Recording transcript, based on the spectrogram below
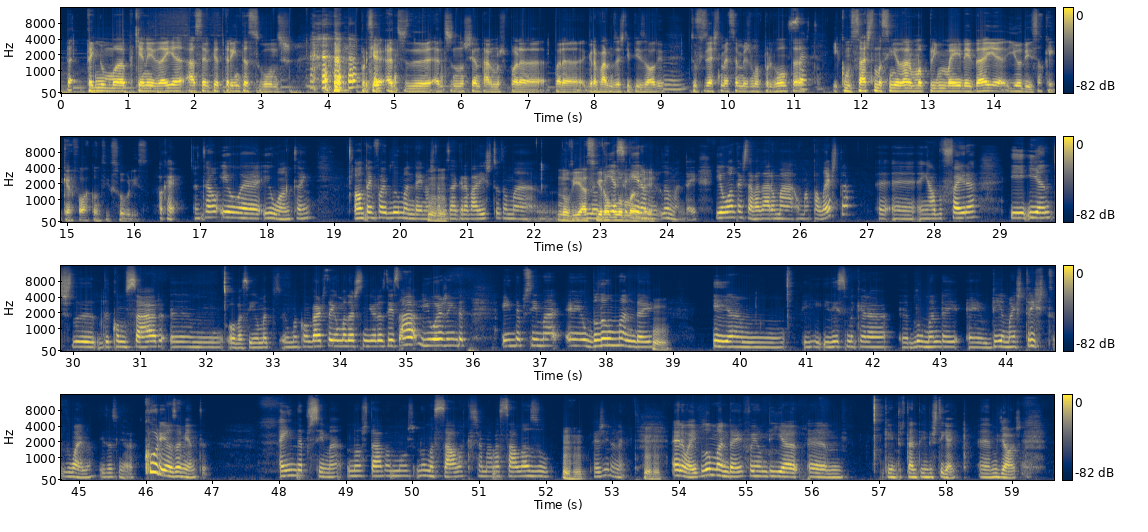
Te- Tenho uma pequena ideia há cerca de 30 segundos. Porque antes de, antes de nos sentarmos para, para gravarmos este episódio, tu fizeste-me essa mesma pergunta Hum. Certo. E começaste-me assim a dar uma primeira ideia e eu disse, ok, quero falar contigo sobre isso. Ok, então eu, eh, eu ontem, ontem foi Blue Monday, nós Uhum. estamos a gravar isto de uma... No dia a seguir ao dia Blue seguir ao Monday. Blue Monday. E eu ontem estava a dar uma, uma palestra eh, eh, em Albufeira e, e antes de, de começar hum, houve assim uma, uma conversa e uma das senhoras disse ah, e hoje ainda, ainda por cima é o Blue Monday. Hum, E, hum, e, e disse-me que era eh, Blue Monday é o dia mais triste do ano, diz a senhora. Curiosamente, ainda por cima, nós estávamos numa sala que se chamava Sala Azul. uhum, É gira, não é? uhum. Anyway, Blue Monday foi um dia hum, que, entretanto, investiguei eh, melhor,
